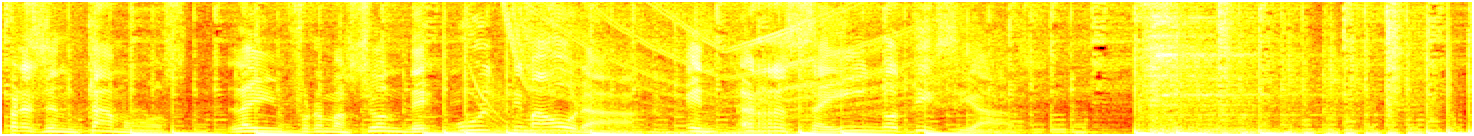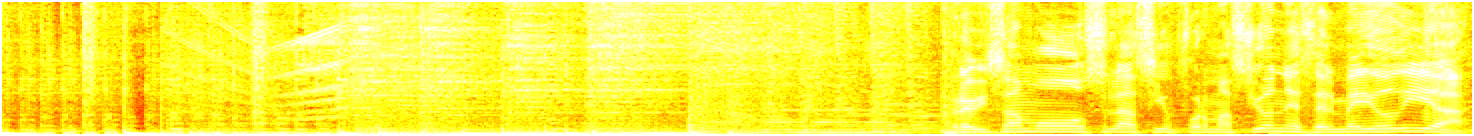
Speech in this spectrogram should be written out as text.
Presentamos la información de última hora en RCI Noticias. Revisamos las informaciones del mediodía.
